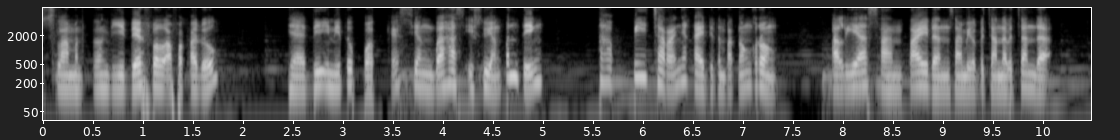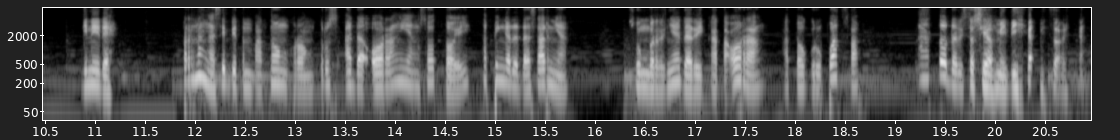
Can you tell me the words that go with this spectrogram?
selamat datang di Devil Avocado. Jadi ini tuh podcast yang bahas isu yang penting, tapi caranya kayak di tempat nongkrong, alias santai dan sambil bercanda-bercanda. Gini deh, pernah gak sih di tempat nongkrong terus ada orang yang sotoy tapi nggak ada dasarnya? Sumbernya dari kata orang atau grup WhatsApp atau dari sosial media misalnya.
